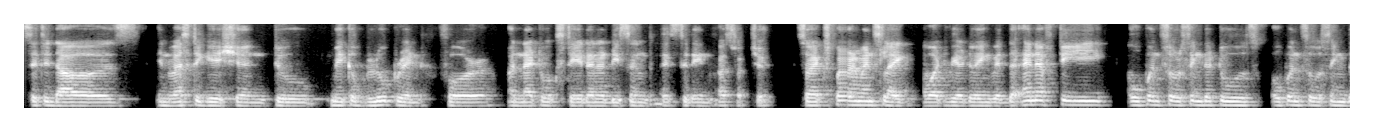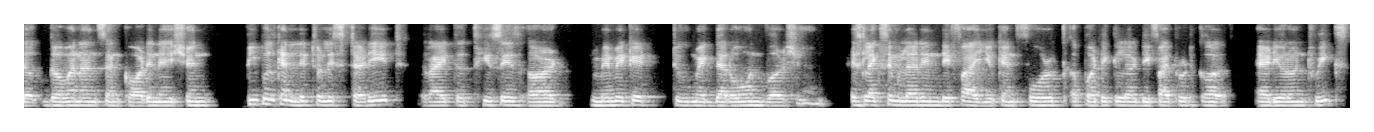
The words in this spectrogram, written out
CityDAO's investigation to make a blueprint for a network state and a decentralized city infrastructure. So experiments like what we are doing with the NFT, open sourcing the tools, open sourcing the governance and coordination. People can literally study it, write the thesis, or mimic it to make their own version. It's like similar in DeFi. You can fork a particular DeFi protocol, add your own tweaks.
